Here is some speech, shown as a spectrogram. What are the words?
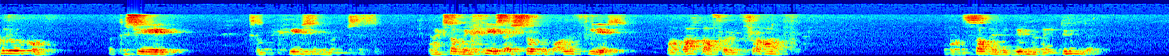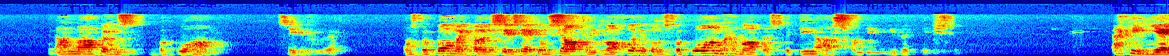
glo kom. Gesê het ek sal my gees in die minste sit. En ek sal my gees uitstort op alle vlees, maar wag daarvoor en vra daarvoor. Dan sal hy dit doen en hy doen dit. En dan maak ons bekwam sê die woord. Ons bekwam met Paulus sê hy het homself nie, maar God het ons bekwam gemaak as bedienaars van die Nuwe Testament. Ek en jy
